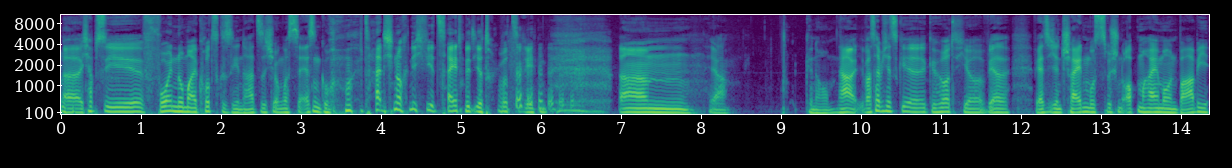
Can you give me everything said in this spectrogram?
Äh, ich habe sie vorhin nur mal kurz gesehen. Da hat sie sich irgendwas zu essen geholt. Da hatte ich noch nicht viel Zeit, mit ihr drüber zu reden. ähm, ja, genau. Na, was habe ich jetzt ge gehört hier? Wer, wer sich entscheiden muss zwischen Oppenheimer und Barbie.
